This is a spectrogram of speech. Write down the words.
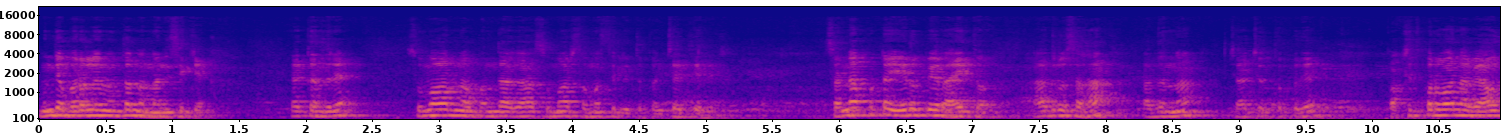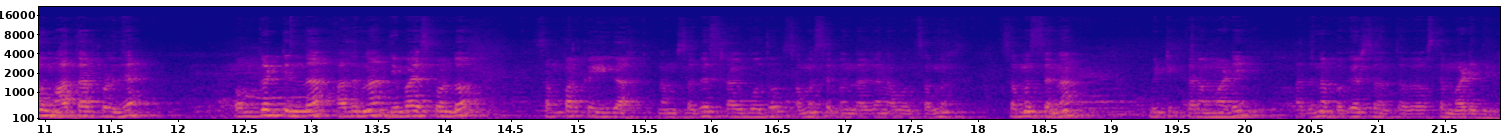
ಮುಂದೆ ಬರಲೇನಂತ ನನ್ನ ಅನಿಸಿಕೆ. ಯಾಕಂದರೆ ಸುಮಾರು ನಾವು ಬಂದಾಗ ಸುಮಾರು ಸಮಸ್ಯೆಗಳಿತ್ತು ಪಂಚಾಯತಿಯಲ್ಲಿ. ಸಣ್ಣ ಪುಟ್ಟ ಏರುಪೇರು ಆಯಿತು, ಆದರೂ ಸಹ ಅದನ್ನು ಚಾಚು ತಪ್ಪದೆ, ಪಕ್ಷದ ಪರವಾಗಿ ನಾವು ಯಾವುದು ಮಾತಾಡ್ಕೊಳ್ಳದೆ ಒಗ್ಗಟ್ಟಿಂದ ಅದನ್ನು ನಿಭಾಯಿಸ್ಕೊಂಡು ಸಂಪರ್ಕ ಈಗ ನಮ್ಮ ಸದಸ್ಯರಾಗ್ಬೋದು. ಸಮಸ್ಯೆ ಬಂದಾಗ ನಾವು ಒಂದು ಸಮ, ಸಮಸ್ಯೆನ ಮೀಟಿಂಗ್ ಥರ ಮಾಡಿ ಅದನ್ನು ಬಗೆಹರಿಸುವಂಥ ವ್ಯವಸ್ಥೆ ಮಾಡಿದ್ದೀವಿ.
